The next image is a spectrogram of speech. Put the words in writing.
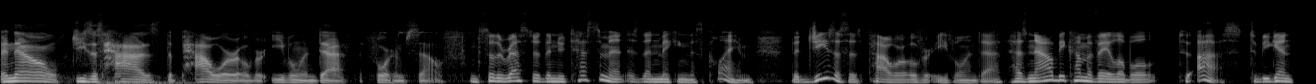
And now Jesus has the power over evil and death for himself. And so the rest of the New Testament is then making this claim that Jesus' power over evil and death has now become available to us to begin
